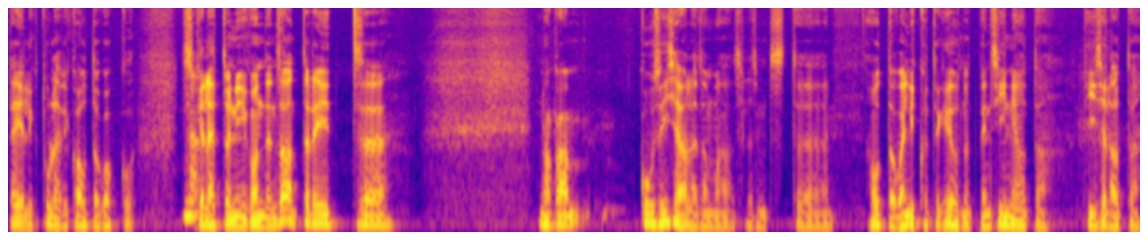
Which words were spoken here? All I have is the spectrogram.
täielik tulevikuauto kokku. No.. Skeletoni kondensaatorid, no aga kuhu sa ise oled oma selles mõttes äh, autovalikutega jõudnud, bensiiniauto, diiselauto?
